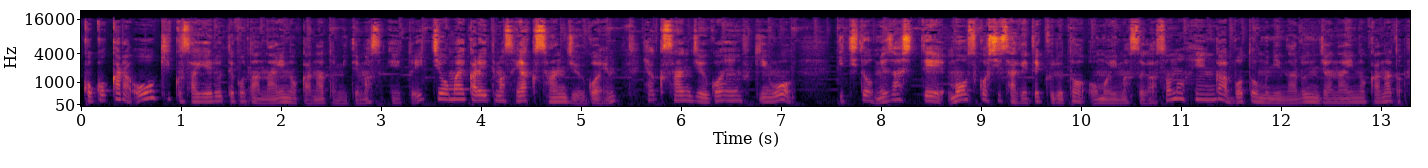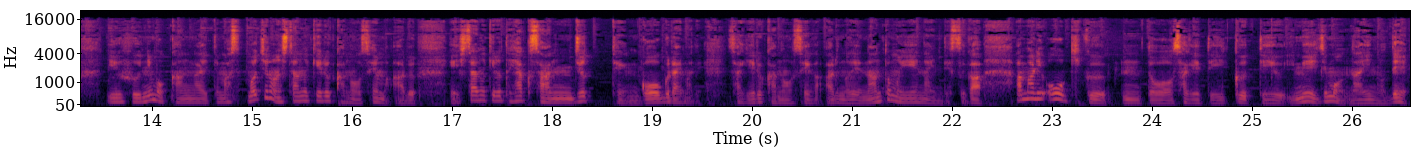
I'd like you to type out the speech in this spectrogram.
ここから大きく下げるってことはないのかなと見てます。えっ、ー、と、一応前から言ってます。135円。135円付近を一度目指してもう少し下げてくると思いますが、その辺がボトムになるんじゃないのかなというふうにも考えてます。もちろん下抜ける可能性もある。え、下抜けると130.5ぐらいまで下げる可能性があるので何とも言えないんですが、あまり大きく、うんと、下げていくっていうイメージもないので、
